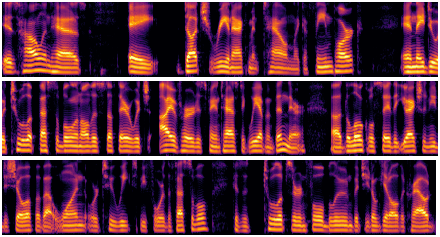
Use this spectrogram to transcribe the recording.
is Holland has a Dutch reenactment town, like a theme park and they do a tulip festival and all this stuff there, which I have heard is fantastic. We haven't been there. Uh, the locals say that you actually need to show up about one or two weeks before the festival because the tulips are in full bloom, but you don't get all the crowd.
